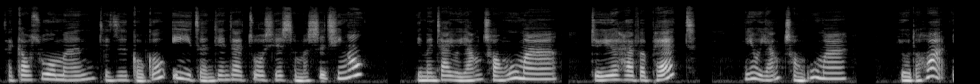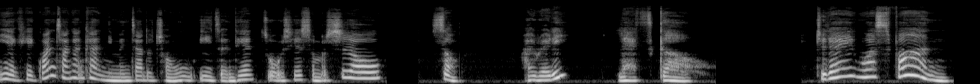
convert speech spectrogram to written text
在告诉我们这只狗狗一整天在做些什么事情哦。你们家有养宠物吗？Do you have a pet？你有养宠物吗？有的话，你也可以观察看看你们家的宠物一整天做些什么事哦。So, are you ready? Let's go. Today was fun.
